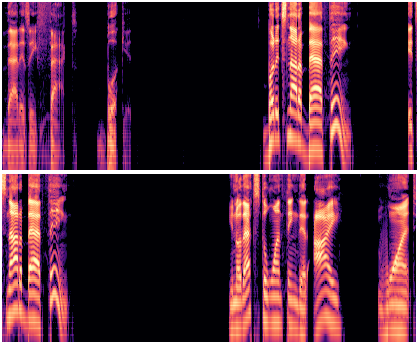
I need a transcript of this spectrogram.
That is a fact. Book it. But it's not a bad thing. It's not a bad thing. You know, that's the one thing that I want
